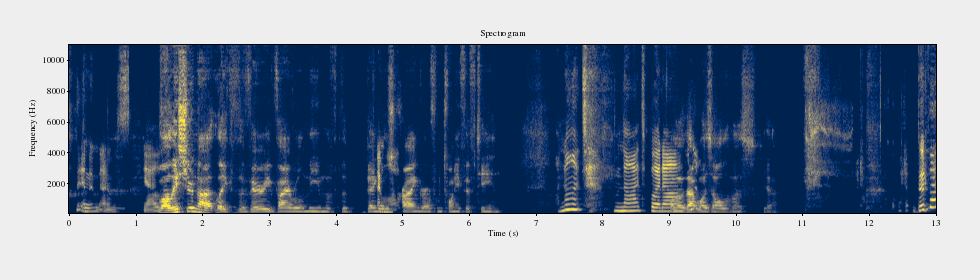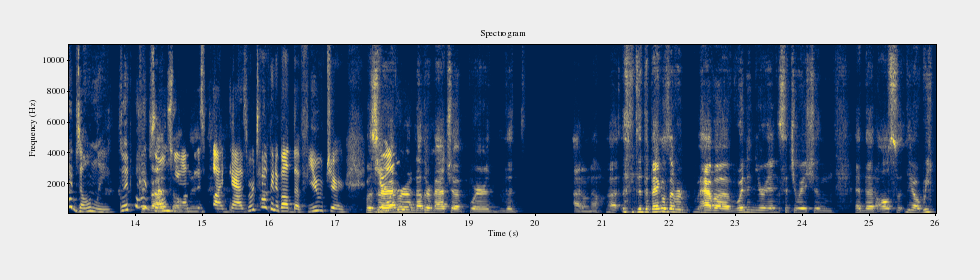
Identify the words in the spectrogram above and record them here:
and I was yeah was, well at least you're not like the very viral meme of the bengals crying girl from 2015 i'm not I'm not but um oh that was all of us yeah good vibes only good vibes, good vibes only, only, on this podcast we're talking about the future was there ever another matchup where the I don't know. Uh, did the Bengals ever have a win in your in situation? And then also, you know, week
